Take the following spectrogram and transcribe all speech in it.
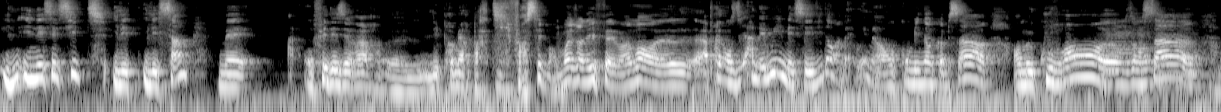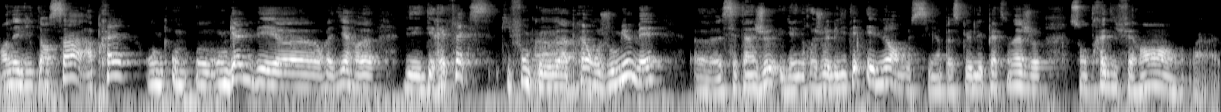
Il, il nécessite, il est, il est simple, mais on fait des erreurs euh, les premières parties, forcément. Moi, j'en ai fait vraiment. euh, après, on se dit ah mais oui, mais c'est évident. Ah, mais oui, mais en combinant comme ça, en me couvrant, euh, en faisant ça, euh, en évitant ça. Après, on, on- on- on gagne des, euh, on va dire, euh, des, des réflexes qui font que Ouais. après on joue mieux, mais euh, c'est un jeu, il y a une rejouabilité énorme aussi, hein, parce que les personnages sont très différents. Voilà.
